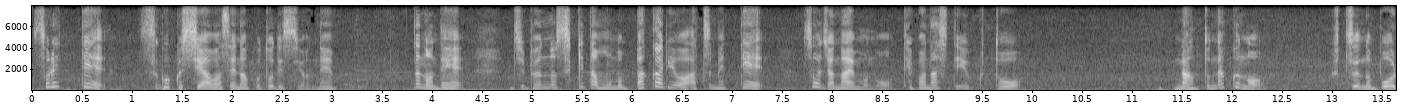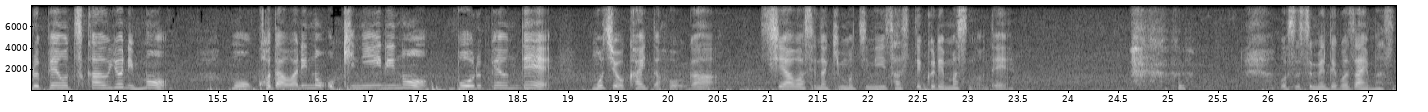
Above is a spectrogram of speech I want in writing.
それってすごく幸せなことですよね。なので自分の好きなものばかりを集めてそうじゃないものを手放していくとなんとなくの普通のボールペンを使うよりももうこだわりのお気に入りのボールペンで文字を書いた方が幸せな気持ちにさせてくれますので おすすめでございます。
